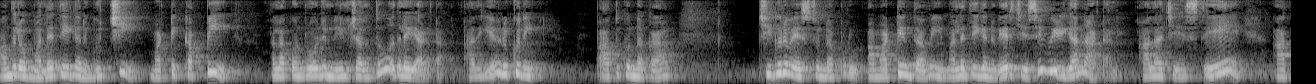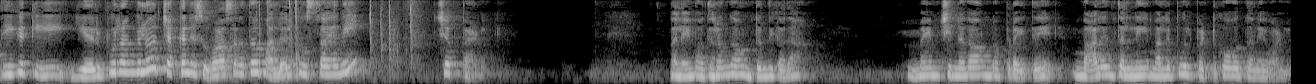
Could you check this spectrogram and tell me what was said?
అందులో మల్లెతీగను గుచ్చి మట్టి కప్పి అలా కొన్ని రోజులు నీళ్ళు చల్లుతూ వదిలేయాలట అది ఏనుకుని పాతుకున్నాక చిగురు వేస్తున్నప్పుడు ఆ మట్టిని తవ్వి మల్లెతీగను వేరు చేసి విడిగా నాటాలి. అలా చేస్తే ఆ తీగకి ఎరుపు రంగులో చక్కని సువాసనతో మల్లెలు పూస్తాయని చెప్పాడు. భలే మధురంగా ఉంటుంది కదా. మేము చిన్నగా ఉన్నప్పుడైతే బాలింతల్ని మల్లెపూలు పెట్టుకోవద్దనేవాళ్ళు.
